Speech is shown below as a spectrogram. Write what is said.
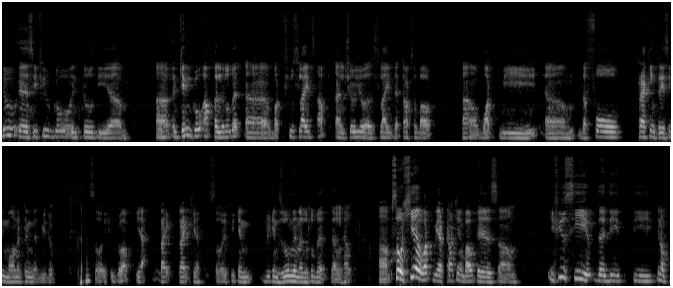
do is, if you go into the, um, uh, can you go up a little bit, uh, about a few slides up? I'll show you a slide that talks about uh, what we, um, the four tracking, tracing, monitoring that we do. Okay. So if you go up, yeah, right, right here. So if we can, if we can zoom in a little bit, that'll help. Um, so here, what we are talking about is, um, if you see the the the you know,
